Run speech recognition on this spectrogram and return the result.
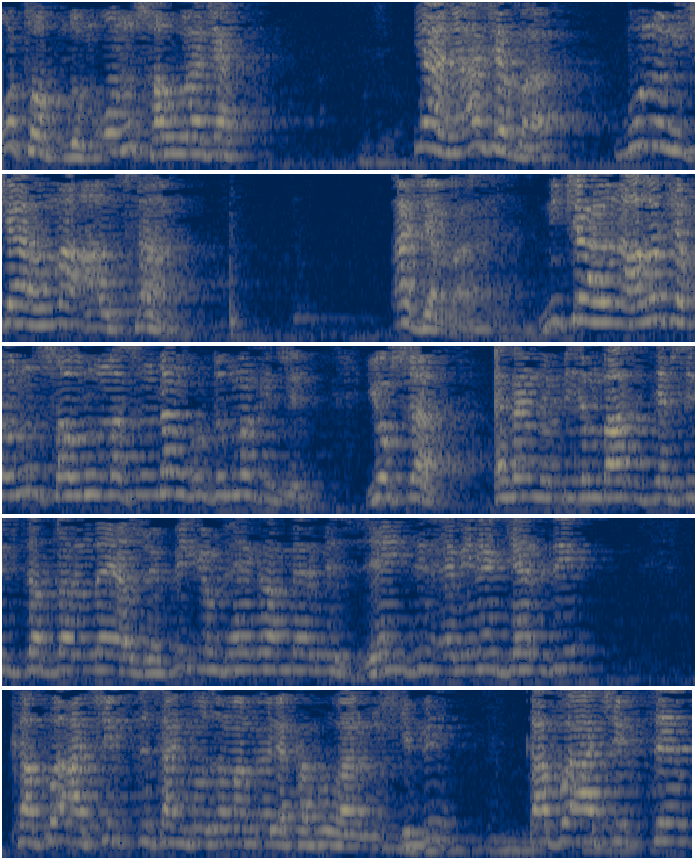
O toplum onu savuracak. Yani acaba bunu nikahıma alsam acaba yani, nikahını alacak onun savrulmasından kurtulmak için. Yoksa efendim bizim bazı tefsir kitaplarında yazıyor. Bir gün peygamberimiz Zeyd'in evine geldi. Kapı açıktı sanki o zaman böyle kapı varmış gibi. Kapı açıktı.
